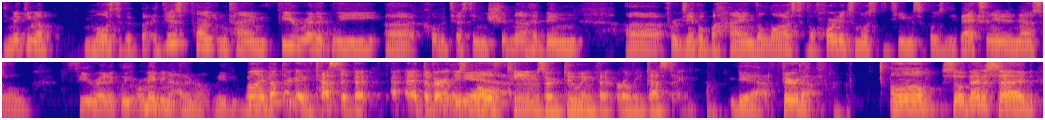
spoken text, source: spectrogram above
is making up most of it, but at this point in time, theoretically, uh, COVID testing should not have been uh, for example, behind the loss to the Hornets. Most of the team is supposedly vaccinated now, so theoretically, or maybe not. I don't know. Maybe. Well, maybe I bet they're getting tested, but at the very least, yeah. both teams are doing the early testing. Yeah, fair enough. Um, so that aside,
